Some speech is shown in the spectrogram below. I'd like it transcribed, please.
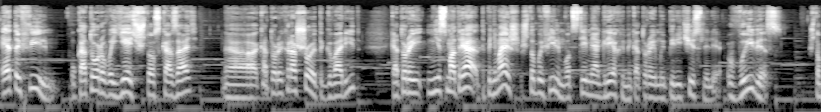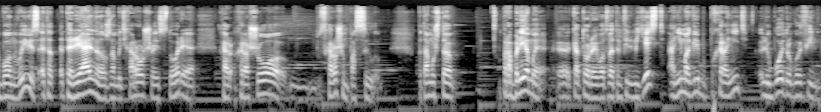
Это фильм, у которого есть что сказать, э, который хорошо это говорит, который, несмотря... Ты понимаешь, чтобы фильм вот с теми огрехами, которые мы перечислили, вывез, чтобы он вывез, это, это реально должна быть хорошая история, хор- хорошо, с хорошим посылом. Потому что проблемы, э, которые вот в этом фильме есть, они могли бы похоронить любой другой фильм.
